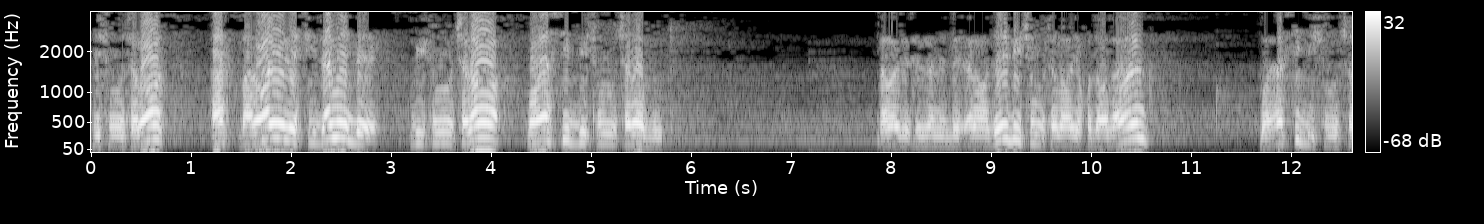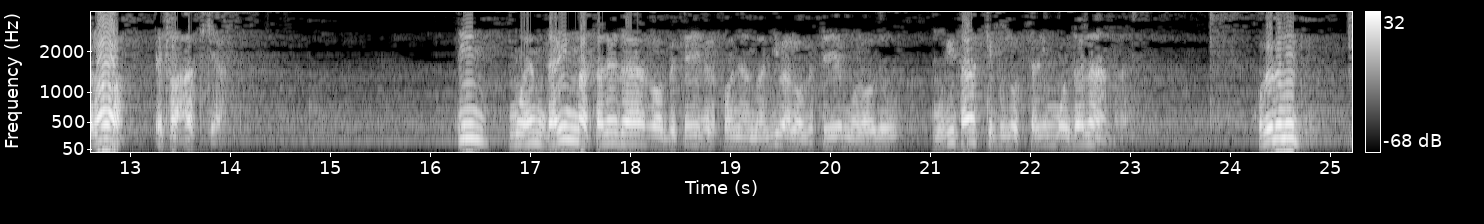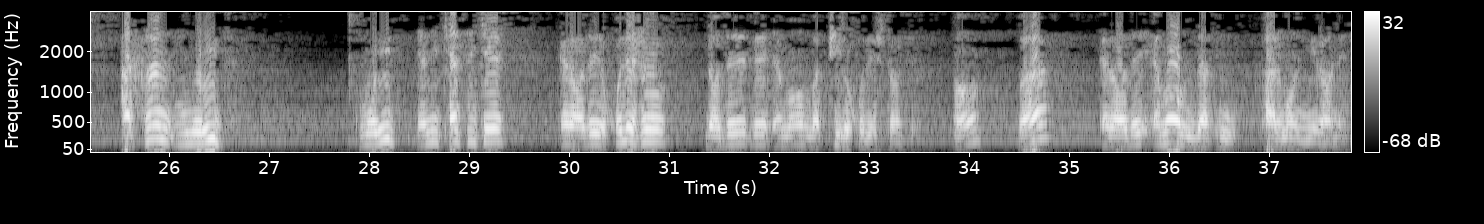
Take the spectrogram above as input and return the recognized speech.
بیشون چراست پس برای رسیدن به بیشون چرا بایستی بیشون چرا بود. برای رسیدن به اراده بیشون چرای خداوند بایستی بیشون چرا اطاعت کرد. این مهمترین مسئله در رابطه عرفان عملی و رابطه مراد و مرید هست که بزرگترین موزله هم هست. خب ببینید اصلا مرید مرید یعنی کسی که اراده خودش رو داده به امام و پیر خودش داده آه؟ و اراده امام در این فرمان میرانه.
